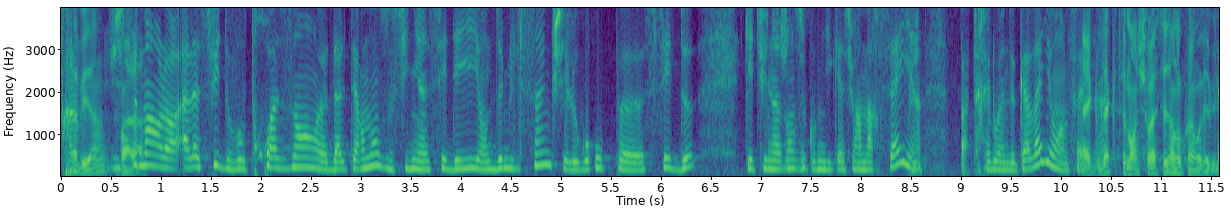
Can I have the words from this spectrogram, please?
Très bien. Justement, alors, à la suite de vos trois ans euh, d'alternance, vous signez un CDI en 2005 chez le groupe euh, C2, qui est une agence de communication à Marseille, pas très loin de Cavaillon en fait. Exactement, je suis resté dans le coin au début.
